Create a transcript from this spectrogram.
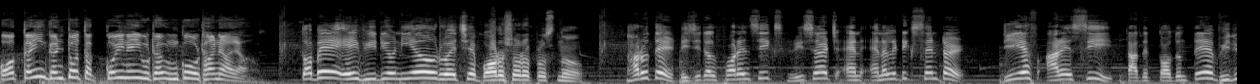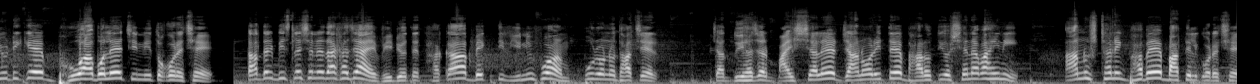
और कई घंटों तक कोई नहीं उठा उनको उठाने आया তবে এই ভিডিও নিয়েও রয়েছে বড়সড় প্রশ্ন ভারতের digital forensics research and analytics centre DFRAC তাদের তদন্তে ভিডিওটিকে ভুয়া বলে চিহ্নিত করেছে তাদের বিশ্লেষণে দেখা যায় ভিডিওতে থাকা ব্যক্তির ইউনিফর্ম পুরনো ধাঁচের যা দুই সালের জানুয়ারিতে ভারতীয় সেনাবাহিনী আনুষ্ঠানিকভাবে বাতিল করেছে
